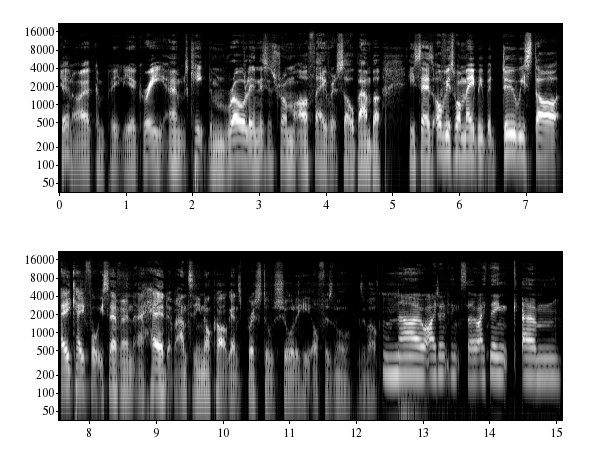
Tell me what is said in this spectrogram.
Yeah, no, I completely agree. Um, let's keep them rolling. This is from our favourite Soul Bamba. He says, obvious one maybe, but do we start AK 47 ahead of Anthony Knockaert against Bristol? Surely he offers more, Isabel. No, I don't think so. I think um,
